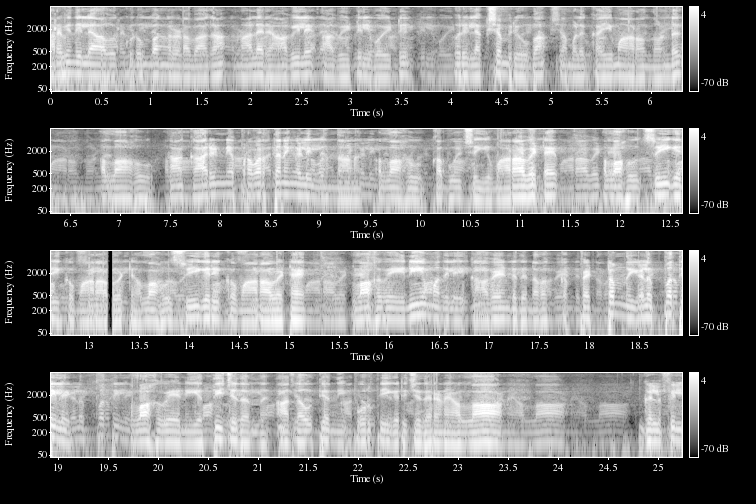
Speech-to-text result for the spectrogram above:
അറിവിന്ദില്ലാവ് കുടുംബങ്ങളുടെ വക. നാളെ രാവിലെ ആ വീട്ടിൽ പോയിട്ട് ഒരു ലക്ഷം രൂപ നമ്മൾ കൈമാറുന്നുണ്ട്. അള്ളാഹു ആ കാരുണ്യ പ്രവർത്തനങ്ങളിൽ നിന്നാണ് അള്ളാഹു കബൂൽ ചെയ്യുമാറാവട്ടെ. അള്ളാഹു സ്വീകരിക്കുമാറാവട്ടെ. അള്ളാഹു സ്വീകരിക്കുമാറാവട്ടെ. അള്ളാഹുവെ ഇനിയും അതിലേക്ക് ആവേണ്ടതുണ്ട് അതൊക്കെ പെട്ടെന്ന് എളുപ്പത്തിൽ അള്ളാഹുവെ നീ എത്തിച്ചു തന്ന് ആ ദൗത്യം നീ പൂർത്തീകരിച്ചു തരണേ അള്ളാ. ഗൾഫിൽ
